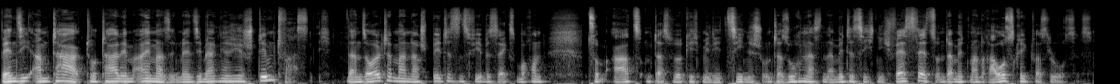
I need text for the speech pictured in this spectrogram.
wenn sie am Tag total im Eimer sind, wenn sie merken, hier stimmt was nicht, dann sollte man nach spätestens vier bis sechs Wochen zum Arzt und das wirklich medizinisch untersuchen lassen, damit es sich nicht festsetzt und damit man rauskriegt, was los ist.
